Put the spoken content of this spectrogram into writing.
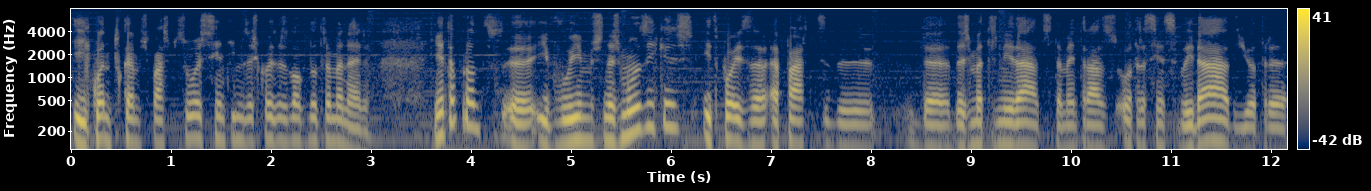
e quando tocamos para as pessoas sentimos as coisas logo de outra maneira. E então pronto, uh, evoluímos nas músicas e depois a, a parte de, de, das maternidades também traz outra sensibilidade e outra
